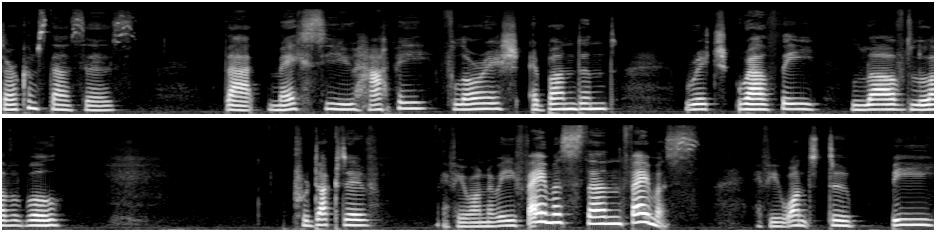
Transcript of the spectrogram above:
circumstances that makes you happy, flourish, abundant, rich, wealthy, loved, lovable, productive. If you want to be famous, then famous. If you want to be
